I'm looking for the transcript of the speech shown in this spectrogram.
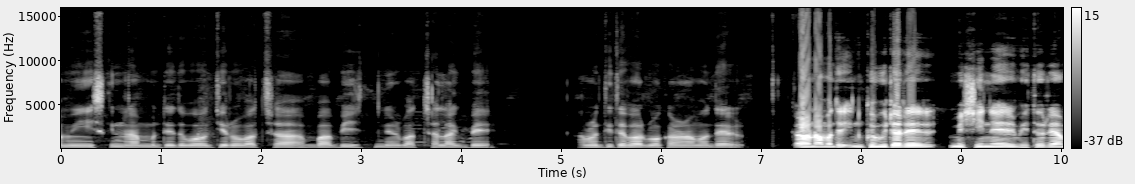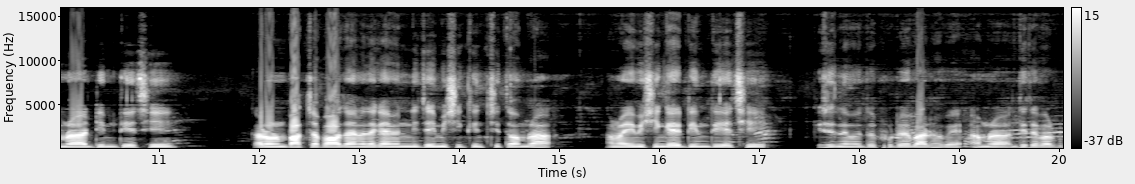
আমি স্ক্রিনে নাম্বার দিয়ে দেবো, জিরো বাচ্চা বা বিশ দিনের বাচ্চা লাগবে, আমরা দিতে পারব। কারণ আমাদের কারণ আমাদের ইনকিউবেটারের মেশিনের ভিতরে আমরা ডিম দিয়েছি। কারণ বাচ্চা পাওয়া যায় না দেখে আমি নিজেই মেশিন কিনছি তো আমরা। আমরা এই মেশিনে ডিম দিয়েছি, কিছুদিনের মধ্যে ফুটে বার হবে, আমরা দিতে পারব।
